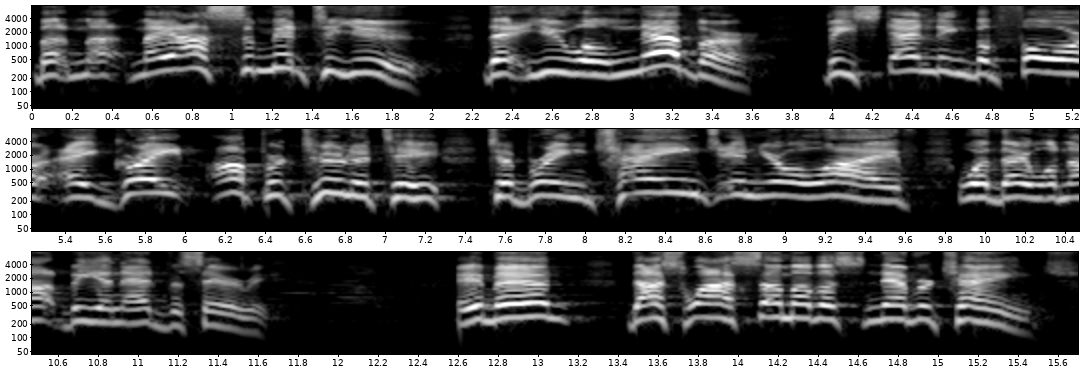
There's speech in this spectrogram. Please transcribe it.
But may I submit to you that you will never be standing before a great opportunity to bring change in your life where there will not be an adversary. Amen? That's why some of us never change.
